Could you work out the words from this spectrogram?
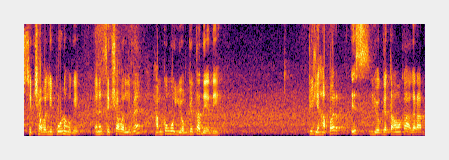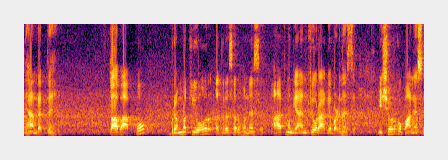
शिक्षावली पूर्ण हो गई, यानी शिक्षावली में हमको वो योग्यता दे दी। कि यहाँ पर इस योग्यताओं का अगर आप ध्यान रखते हैं तो अब आपको ब्रह्म की ओर अग्रसर होने से, आत्मज्ञान की ओर आगे बढ़ने से, ईश्वर को पाने से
